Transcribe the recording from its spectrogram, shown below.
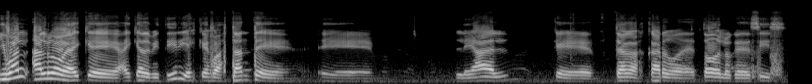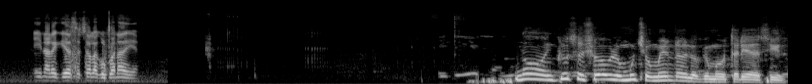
Igual algo hay que, hay que admitir y es que es bastante eh, leal que te hagas cargo de todo lo que decís y no le quieras echar la culpa a nadie. No, incluso yo hablo mucho menos de lo que me gustaría decir.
